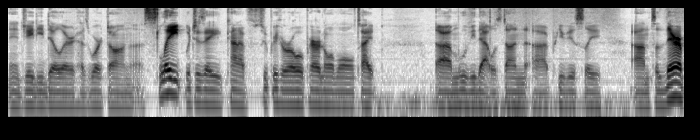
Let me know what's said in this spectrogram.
and J.D. Dillard has worked on uh, Slate, which is a kind of superhero paranormal type uh, movie that was done uh, previously. Um, so they're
